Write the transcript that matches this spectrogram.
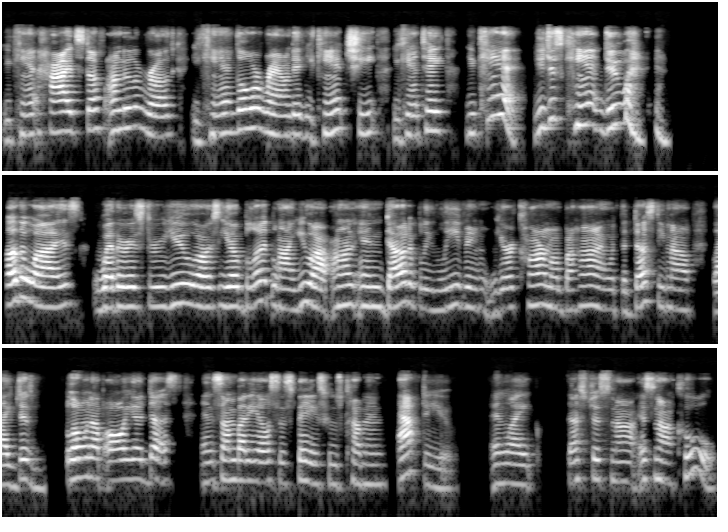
You can't hide stuff under the rugs. You can't go around it. You can't cheat. You can't take, you can't. You just can't do it. Otherwise, whether it's through you or your bloodline, you are undoubtedly leaving your karma behind with the dusty mouth, like just blowing up all your dust in somebody else's face who's coming after you. And like, that's just not, it's not cool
